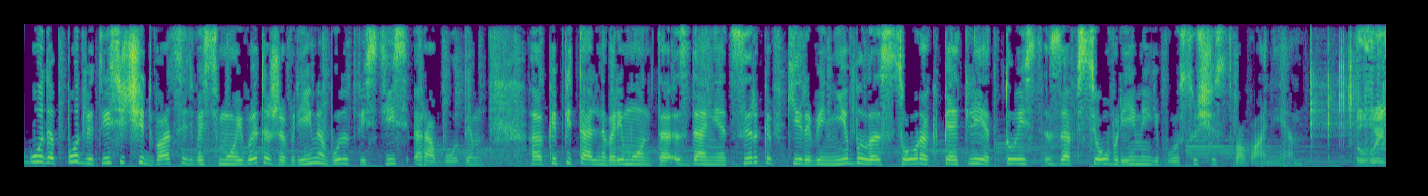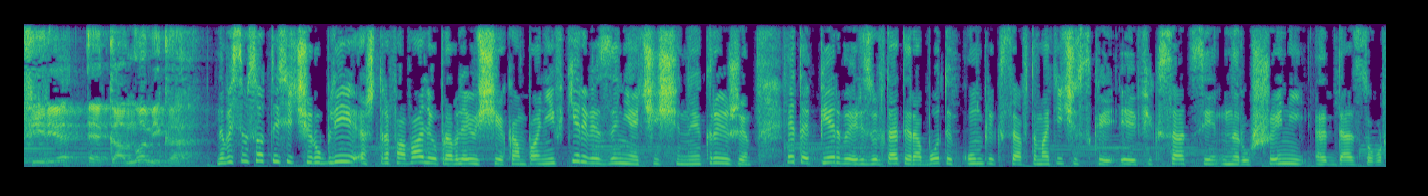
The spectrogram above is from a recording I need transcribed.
года по 2028. В это же время будут вестись работы. Капитального ремонта здания цирка в Кирове не было с 45 лет, то есть за все время его существования. В эфире «Экономика». На 800 тысяч рублей оштрафовали управляющие компании в Кирове за неочищенные крыши. Это первые результаты работы комплекса автоматической э, фиксации нарушений э, «Дозор»,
